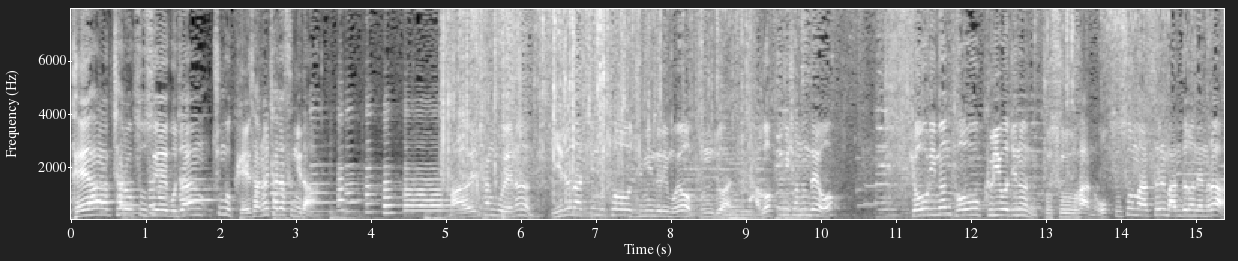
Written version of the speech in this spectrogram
대학 찰옥수수의 고장 충북 괴산을 찾았습니다 마을 창고에는 이른 아침부터 주민들이 모여 분주한 작업 중이셨는데요 겨울이면 더욱 그리워지는 구수한 옥수수 맛을 만들어내느라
